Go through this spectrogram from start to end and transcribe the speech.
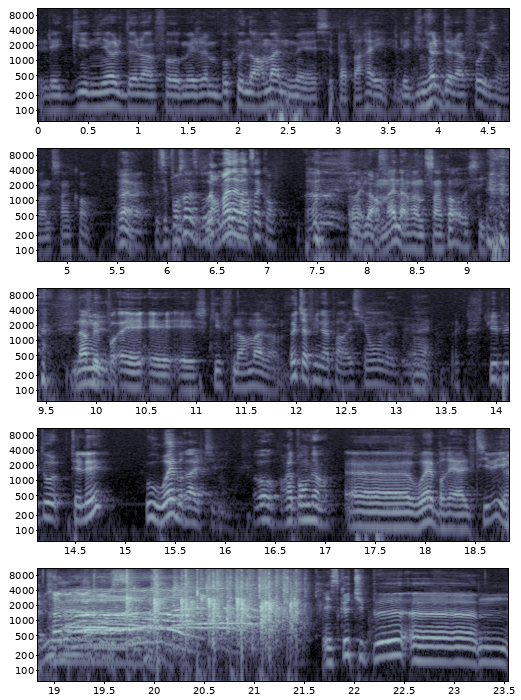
Les guignols de l'info, mais j'aime beaucoup Norman, mais c'est pas pareil. Les guignols de l'info, ils ont 25 ans. Ouais, ouais. C'est pour ça, c'est pour ça. Norman a 25 ans. Ouais, Norman a 25 ans aussi. non, mais pour- et, et- et je kiffe Norman. hein. Oui, tu as fait une apparition. on a vu. Ouais. Tu es plutôt télé ou web real TV Oh, réponds bien. Euh, web Real TV. Est-ce que tu peux euh,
